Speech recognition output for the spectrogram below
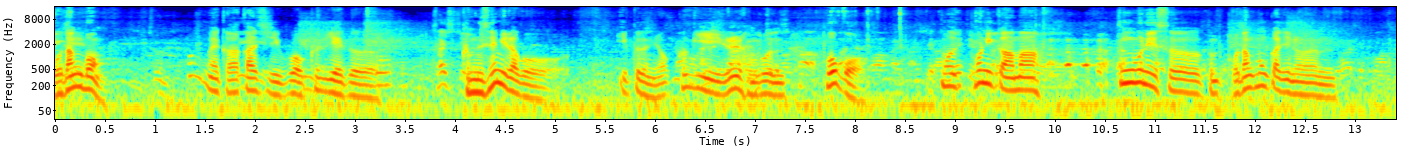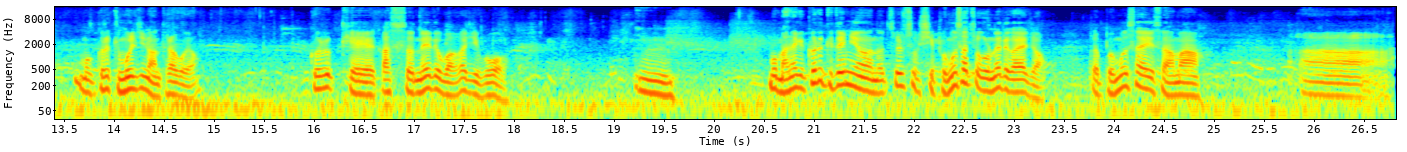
고당봉에 가가지고 거기에 그 금샘이라고 있거든요. 거기를 한번 보고 뭐 보니까 아마 북문에서 금- 고당봉까지는 뭐 그렇게 멀지는 않더라고요. 그렇게 가서 내려와 가지고 음. 뭐 만약에 그렇게 되면 어쩔 수 없이 범어사 쪽으로 내려가야죠. 그 범어사에서 아마 아,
